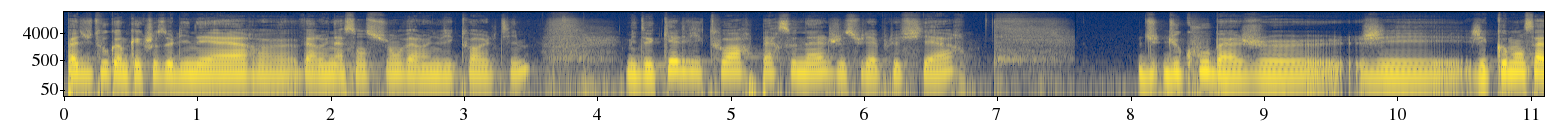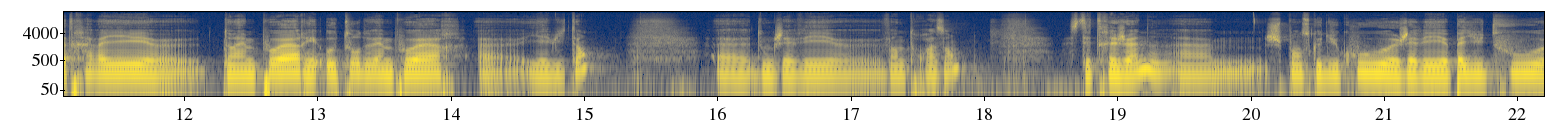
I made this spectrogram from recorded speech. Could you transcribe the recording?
Pas du tout comme quelque chose de linéaire euh, vers une ascension, vers une victoire ultime. Mais de quelle victoire personnelle je suis la plus fière? Du, coup, bah, j'ai commencé à travailler euh, dans Empower et autour de Empower il y a 8 ans. Donc j'avais 23 ans. C'était très jeune. je pense que du coup, j'avais pas du tout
